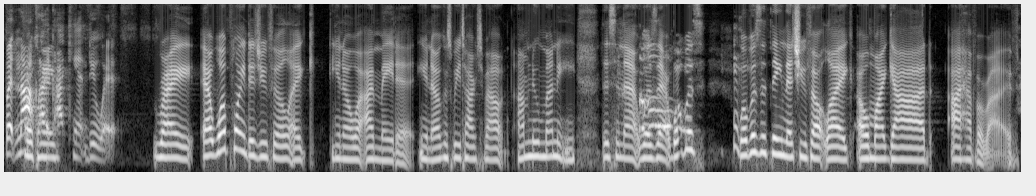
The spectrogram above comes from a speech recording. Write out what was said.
but not okay. like I can't do it. Right. At what point did you feel like, you know what, I made it? You know, because we talked about I'm new money, this and that. Was oh. that what was what was the thing that you felt like, oh my God, I have arrived?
